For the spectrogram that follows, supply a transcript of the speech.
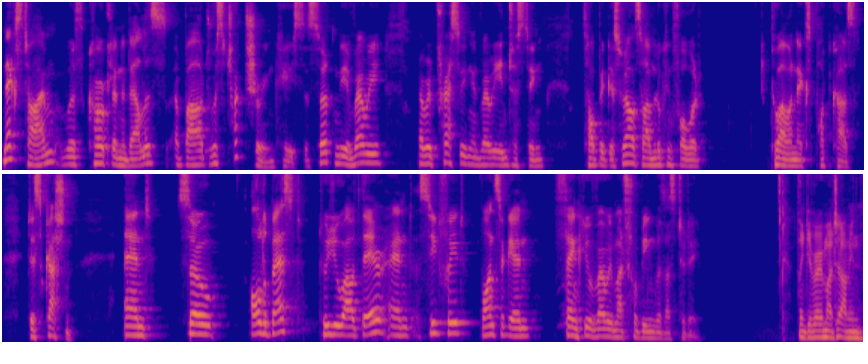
next time with Kirkland and Ellis about restructuring cases. Certainly a very, very pressing and very interesting topic as well. So I'm looking forward to our next podcast discussion. And so all the best to you out there. And Siegfried, once again, thank you very much for being with us today. Thank you very much, Armin.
